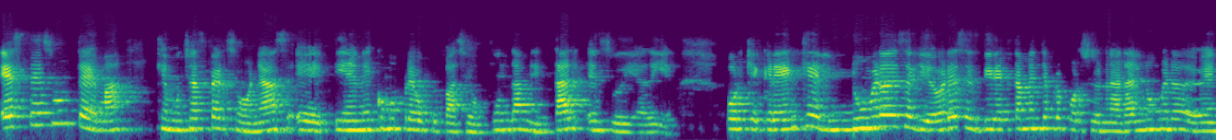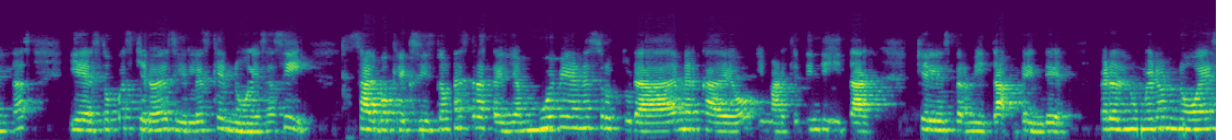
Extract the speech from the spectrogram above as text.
Este es un tema que muchas personas eh, tienen como preocupación fundamental en su día a día, porque creen que el número de seguidores es directamente proporcional al número de ventas y esto pues quiero decirles que no es así salvo que exista una estrategia muy bien estructurada de mercadeo y marketing digital que les permita vender. Pero el número no es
